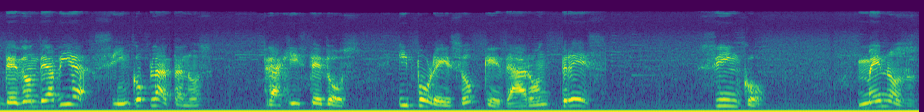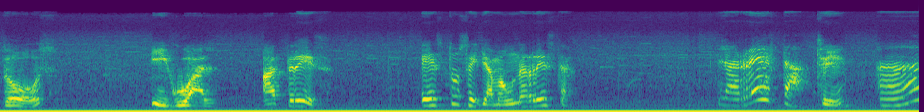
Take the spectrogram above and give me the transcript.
De donde había cinco plátanos, trajiste dos. Y por eso quedaron tres. Cinco menos dos igual a tres. Esto se llama una resta. La resta. Sí. ¿Ah?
